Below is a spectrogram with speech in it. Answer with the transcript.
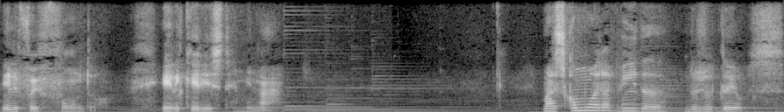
Ele foi fundo. Ele queria exterminar. Mas como era a vida dos judeus?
